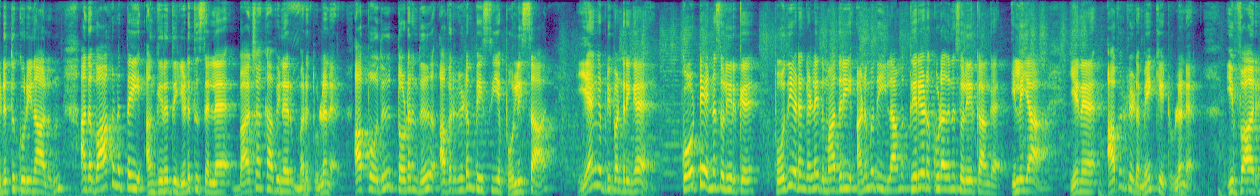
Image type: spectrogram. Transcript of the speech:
எடுத்து கூறினாலும் அந்த வாகனத்தை அங்கிருந்து எடுத்து செல்ல பாஜகவினர் மறுத்துள்ளனர். அப்போது தொடர்ந்து அவர்களிடம் பேசிய போலீசார் ஏங்க இப்படி பண்றீங்க? கோர்ட்டே என்ன சொல்லியிருக்கு? பொது இடங்கள்ல இது மாதிரி அனுமதி இல்லாம திரையிடக்கூடாதுன்னு சொல்லியிருக்காங்க இல்லையா? என அவர்களிடமே கேட்டுள்ளனர். இவ்வாறு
